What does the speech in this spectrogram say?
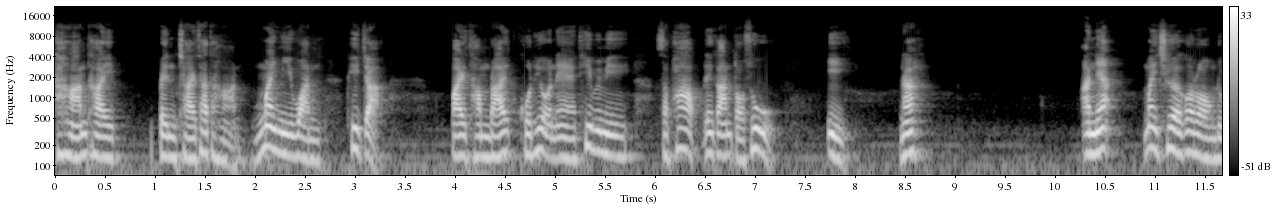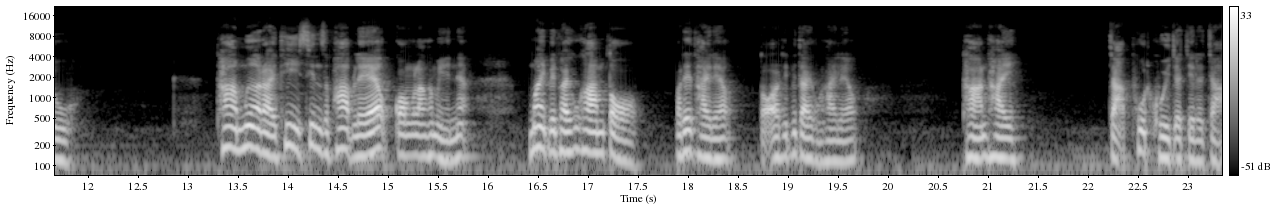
ทหารไทยเป็นชายชาติทหารไม่มีวันที่จะไปทำร้ายคนที่อ่อนแอที่ไม่มีสภาพในการต่อสู้อีกนะ อันเนี้ยไม่เชื่อก็ลองดู ถ้าเมื่อไรที่สิ้นสภาพแล้วกองกำลังเขมรเนี่ยไม่เป็นภัยคุกคามต่อประเทศไทยแล้ว ต่ออธิปไตยของไทยแล้ว ทหารไทยจะพูดคุยจะเจรจา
